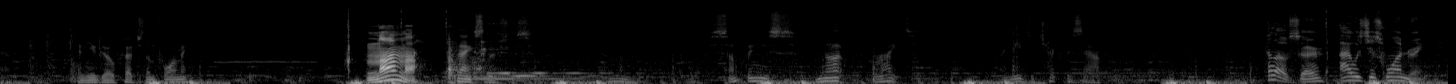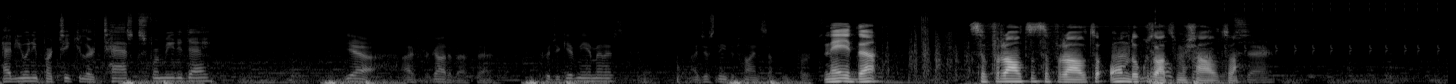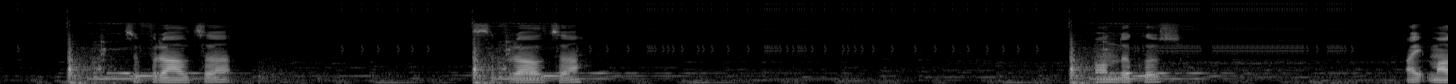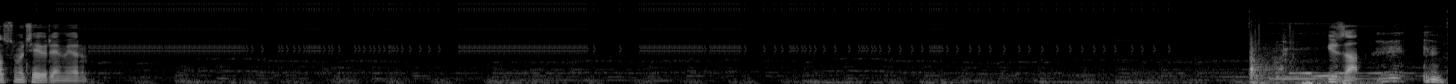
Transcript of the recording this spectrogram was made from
Can you go fetch them for me? Bunlar mı? Thanks, Lucius. Hmm. Something's not right. I need to check this out. Hello, sir. I was just wondering, have you any particular tasks for me today? Yeah, I forgot about that. Could you give me a minute? I just need to find something first. Neydi? 0606 1966 06 06 19 Ay mouse'umu çeviremiyorum. Güzel.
